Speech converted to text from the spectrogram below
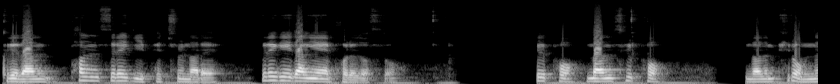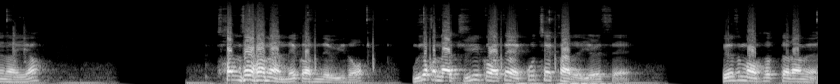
그래 난판 쓰레기 배출 날에 쓰레기장에 버려졌어. 슬퍼. 난 슬퍼. 나는 필요 없는 아이야? 찬성하면 안 될 것 같은데 여기서? 무조건 나 죽일 것 같아. 꽃의 카드 열쇠. 그래서만 없었더라면.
